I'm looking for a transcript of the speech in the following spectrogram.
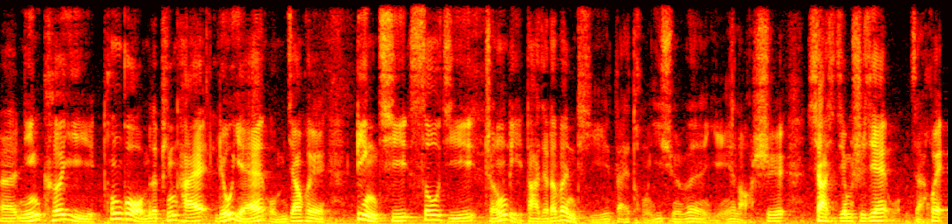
呃，您可以通过我们的平台留言，我们将会定期搜集整理大家的问题，来统一询问尹烨老师。下期节目时间我们再会。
